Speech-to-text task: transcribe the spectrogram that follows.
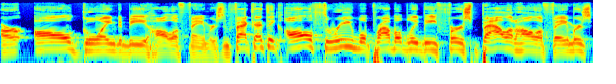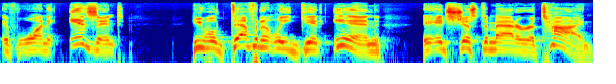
are all going to be Hall of Famers. In fact, I think all three will probably be first ballot Hall of Famers. If one isn't, he will definitely get in. It's just a matter of time.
